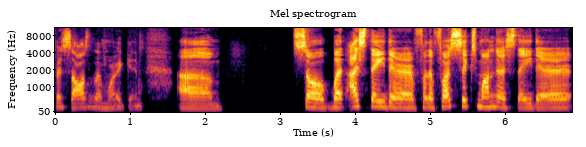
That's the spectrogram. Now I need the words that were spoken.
fish sauce american um so but i stayed there for the first six months i stayed there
